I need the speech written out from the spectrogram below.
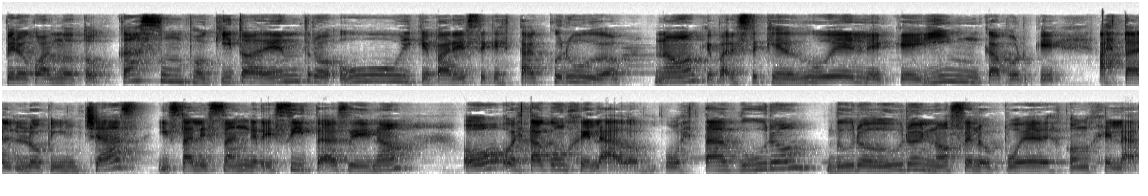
pero cuando tocas un poquito adentro, uy, que parece que está crudo, ¿no? Que parece que duele, que hinca, porque hasta lo pinchás y sale sangrecita, así, ¿no? O, está congelado, o está duro, duro, duro y no se lo puede descongelar.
